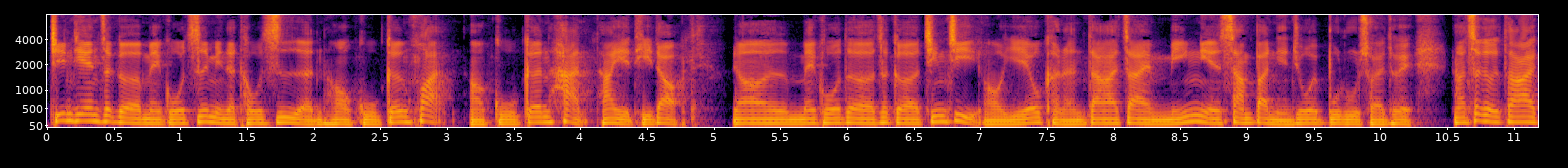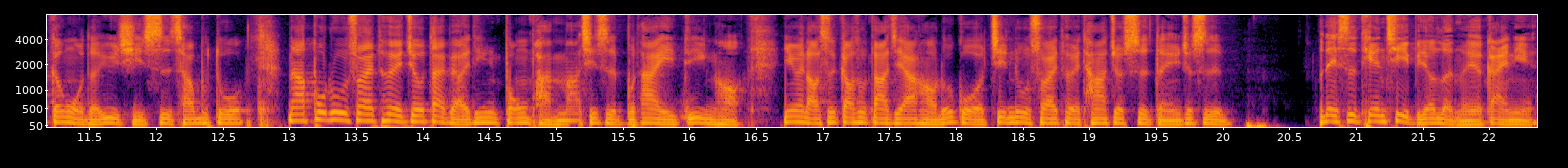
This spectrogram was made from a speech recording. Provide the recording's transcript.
今天这个美国知名的投资人哈古根汉啊古根汉他也提到。然后美国的这个经济哦，也有可能大概在明年上半年就会步入衰退。那这个大概跟我的预期是差不多。那步入衰退就代表一定崩盘嘛？其实不太一定哈，因为老师告诉大家哈，如果进入衰退，它就是等于就是类似天气比较冷的一个概念。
